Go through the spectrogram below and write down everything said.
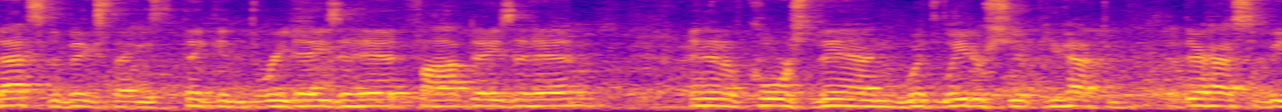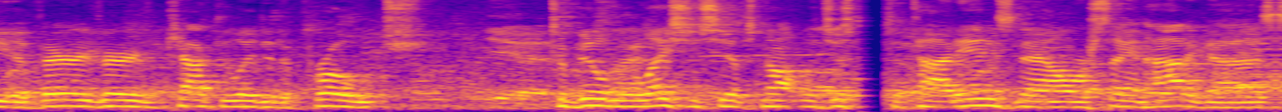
that's the biggest thing is thinking three days ahead, five days ahead. And then, of course, then with leadership, you have to, there has to be a very, very calculated approach to build relationships, not with just the tight ends now or saying hi to guys.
